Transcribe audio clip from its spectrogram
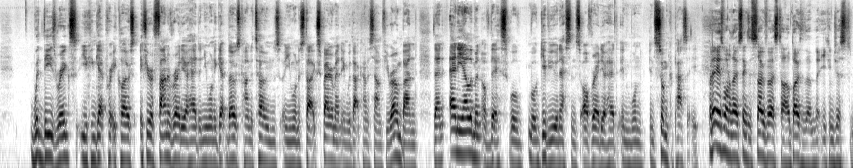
with these rigs, you can get pretty close. If you're a fan of Radiohead and you want to get those kind of tones and you want to start experimenting with that kind of sound for your own band, then any element of this will will give you an essence of Radiohead in one in some capacity. But it is one of those things that's so versatile, both of them, that you can just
